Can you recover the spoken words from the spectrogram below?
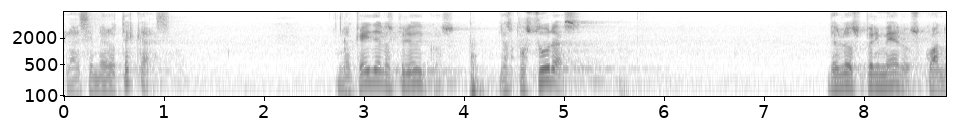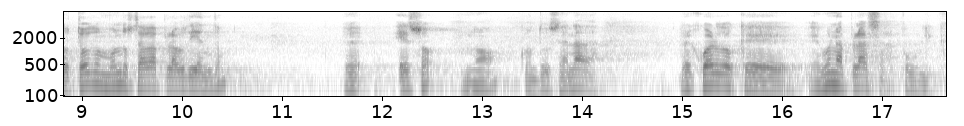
las hemerotecas, lo que hay de los periódicos, las posturas de los primeros, cuando todo el mundo estaba aplaudiendo, eh, eso no conduce a nada. Recuerdo que en una plaza pública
